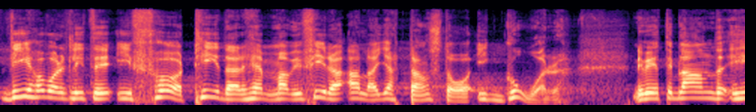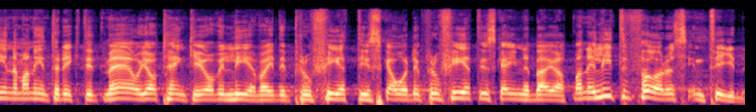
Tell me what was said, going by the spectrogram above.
Vi har varit lite i förtid där hemma. Vi firar alla hjärtans dag igår. Ni vet ibland hinner man inte riktigt med och jag tänker jag vill leva i det profetiska och det profetiska innebär ju att man är lite före sin tid.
